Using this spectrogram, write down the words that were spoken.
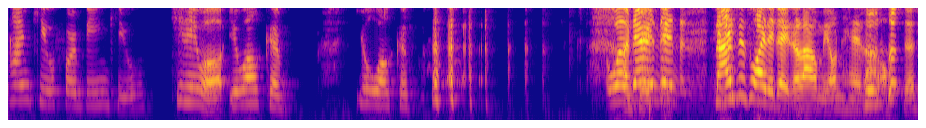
Thank you for being you. Do you know what? You're welcome. You're welcome. Well, joking. there, See, this is why they don't allow me on here that often.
